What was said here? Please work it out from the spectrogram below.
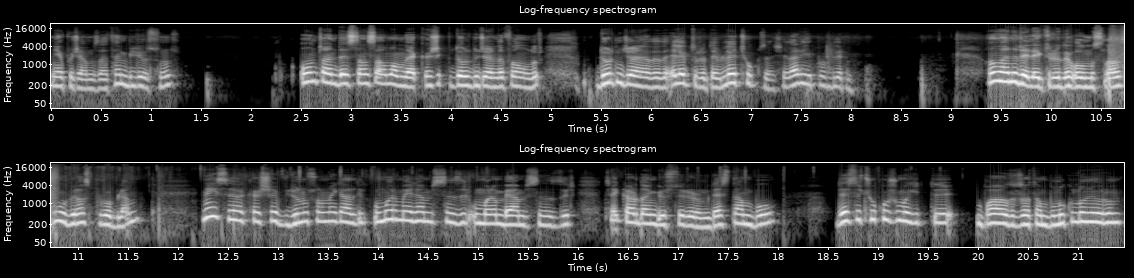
ne yapacağımı zaten biliyorsunuz. 10 tane destansı almamla yaklaşık 4. arenada falan olur. 4. arenada da elektro devle çok güzel şeyler yapabilirim. Ama bende de elektro dev olması lazım. O biraz problem. Neyse arkadaşlar videonun sonuna geldik. Umarım eğlenmişsinizdir. Umarım beğenmişsinizdir. Tekrardan gösteriyorum. Destem bu. Deste çok hoşuma gitti. Bayağıdır zaten bunu kullanıyorum.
